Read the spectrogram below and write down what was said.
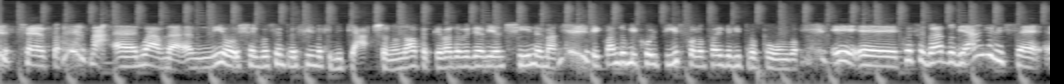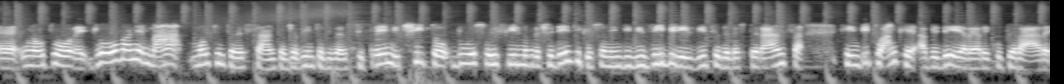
certo, ma eh, guarda, io scelgo sempre film che mi piacciono, no? perché vado a vederli al cinema e quando mi colpiscono poi ve li propongo. E questo Edoardo De Angelis è un autore giovane ma molto interessante, ha già vinto diversi premi, cito due suoi film precedenti che sono indivisibili, Il vizio della speranza, che invito anche a vedere, a recuperare,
